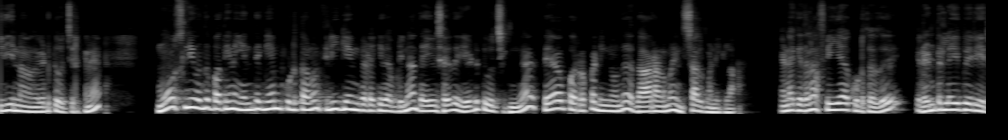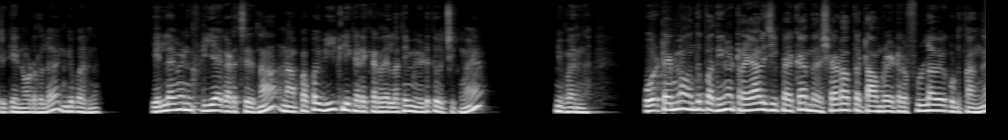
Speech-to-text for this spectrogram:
இதையும் நான் எடுத்து வச்சிருக்கேன் மோஸ்ட்லி வந்து பார்த்தீங்கன்னா எந்த கேம் கொடுத்தாலும் ஃப்ரீ கேம் கிடைக்குது அப்படின்னா தயவுசெய்து எடுத்து வச்சுக்கோங்க. தேவைப்படுறப்ப நீங்கள் வந்து தாராளமாக இன்ஸ்டால் பண்ணிக்கலாம். எனக்கு இதெல்லாம் ஃப்ரீயாக கொடுத்தது ரெண்டு லைப்ரரி இருக்குது என்னோடதில் இங்கே பாருங்கள் எல்லாமே எனக்கு ஃப்ரீயாக கிடச்சது தான் நான் அப்பப்போ வீக்லி கிடைக்கிறது எல்லாத்தையும் எடுத்து வச்சுக்குவேன். இங்கே பாருங்கள் ஒரு டைம்லாம் வந்து பார்த்தீங்கன்னா ட்ரையாலஜி பேக்கை அந்த Shadow of the Tomb Raider ஃபுல்லாகவே கொடுத்தாங்க.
